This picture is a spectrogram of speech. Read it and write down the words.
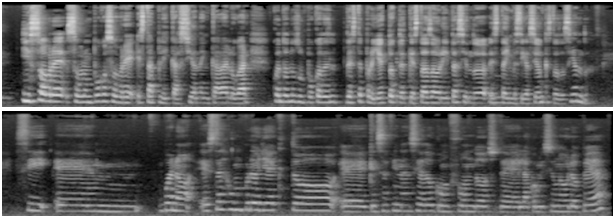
Sí. Y sobre, sobre un poco sobre esta aplicación en cada lugar, cuéntanos un poco de, de este proyecto que, que estás ahorita haciendo, esta Mm. investigación que estás haciendo. Sí, em, bueno, este es un proyecto eh, que se ha financiado con fondos de la Comisión Europea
